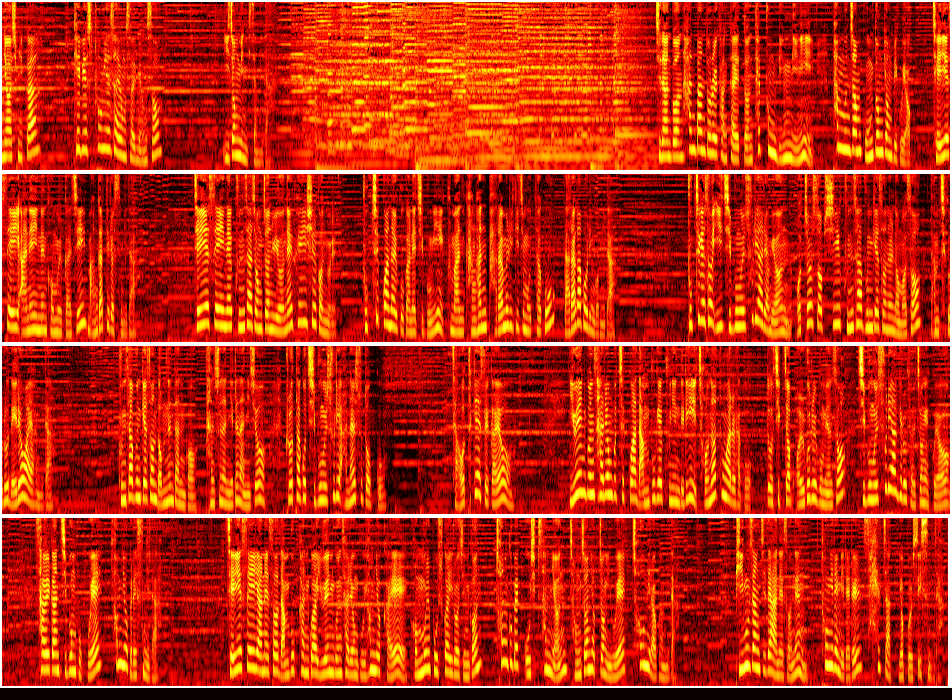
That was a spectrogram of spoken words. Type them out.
안녕하십니까? KBS 통일 사용 설명서 이정민 기자입니다. 지난번 한반도를 강타했던 태풍 링링이 판문점 공동경비구역 JSA 안에 있는 건물까지 망가뜨렸습니다. JSA 내 군사정전위원회 회의실 건물, 북측 관할 구간의 지붕이 그만 강한 바람을 이기지 못하고 날아가 버린 겁니다. 북측에서 이 지붕을 수리하려면 어쩔 수 없이 군사 분계선을 넘어서 남측으로 내려와야 합니다. 군사 분계선 넘는다는 거 단순한 일은 아니죠. 그렇다고 지붕을 수리 안 할 수도 없고. 자, 어떻게 했을까요? 유엔군 사령부 측과 남북의 군인들이 전화 통화를 하고 또 직접 얼굴을 보면서 지붕을 수리하기로 결정했고요. 사흘간 지붕 복구에 협력을 했습니다. JSA 안에서 남북한과 유엔군 사령부 협력하에 건물 보수가 이루어진 건 1953년 정전협정 이후에 처음이라고 합니다. 비무장지대 안에서는 통일의 미래를 살짝 엿볼 수 있습니다.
